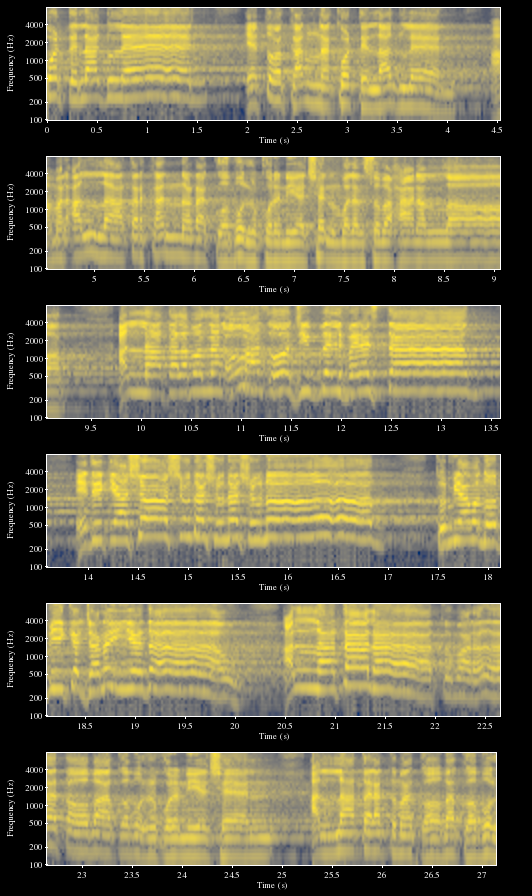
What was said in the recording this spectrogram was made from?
করতে লাগলেন, এত কান্না করতে লাগলেন। আমার আল্লাহ তার কান্নাটা কবুল করে নিয়েছেন, বলেন সুবাহান আল্লাহ আল্লাহ তালা বললেন, ও আজ, ও জিব্রাইল ফেরেস্তা এদিকে আসো, শুনো শুনো শুনো। তুমি আমার নবীকে জানাইয়ে দাও। আল্লাহ তালা তোমার তবা কবুল করে নিয়েছেন। আল্লাহ তালা তোমার কবা কবুল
